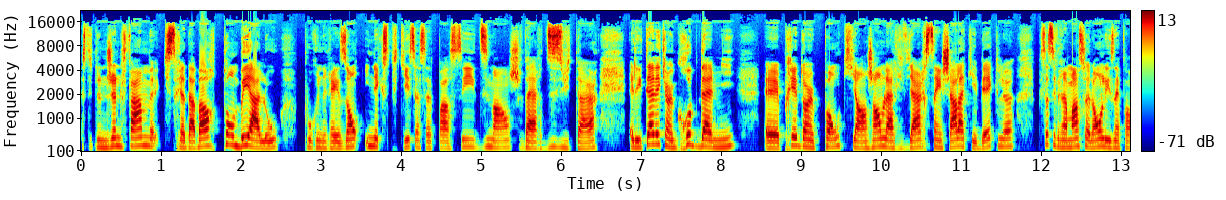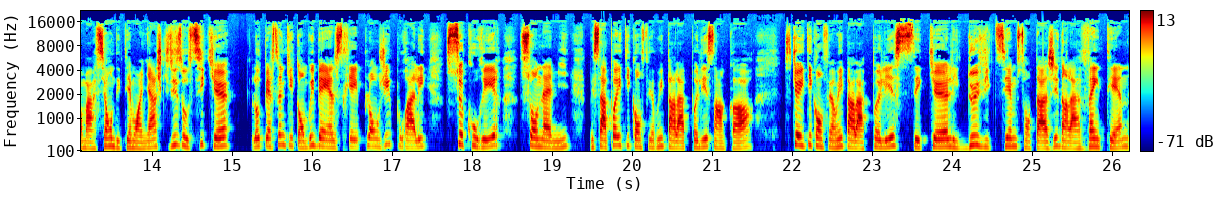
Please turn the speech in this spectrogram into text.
c'est une jeune femme qui serait d'abord tombée à l'eau pour une raison inexpliquée. Ça s'est passé dimanche vers 18 heures. Elle était avec un groupe d'amis euh, près d'un pont qui enjambe la rivière Saint-Charles à Québec. Là. ça, c'est vraiment selon les informations des témoignages qui disent aussi que l'autre personne qui est tombée, ben elle serait plongée pour aller secourir son ami, mais ça n'a pas été confirmé par la police encore. Ce qui a été confirmé par la police, c'est que les deux victimes sont âgées dans la vingtaine.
